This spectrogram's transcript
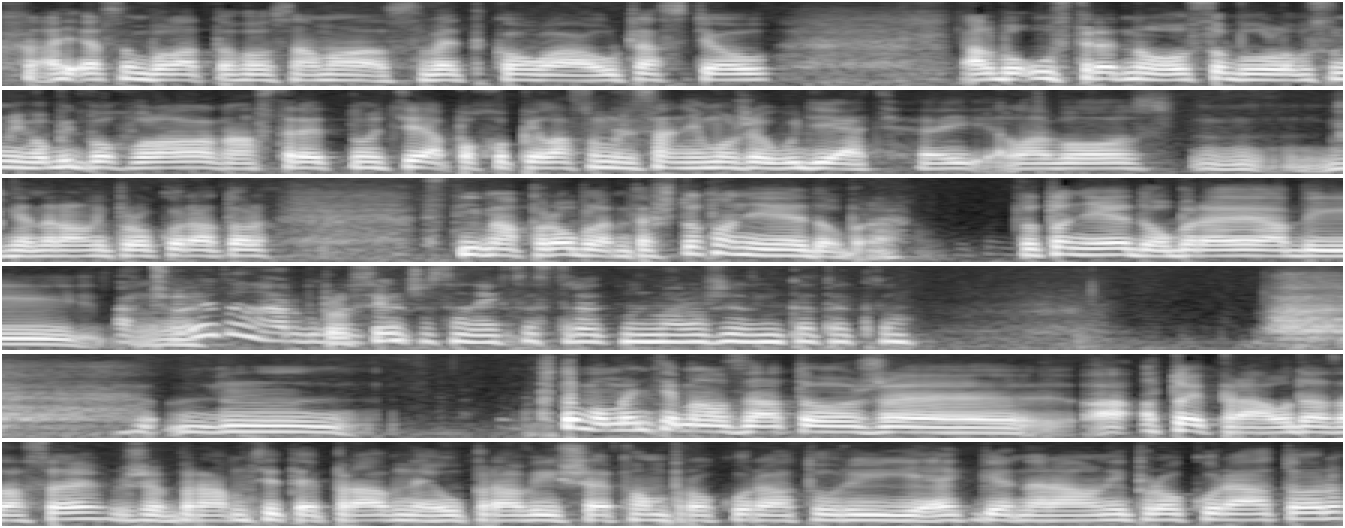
aj ja som bola toho sama svetkou a účasťou alebo ústrednou osobou, lebo som ich obidvoch volala na stretnutie a pochopila som, že sa nemôže udiať, hej, lebo generálny prokurátor s tým má problém. Takže toto nie je dobré. Toto nie je dobré, aby... A čo je ten argument, Prosím? prečo sa nechce stretnúť Maro Žilinka takto? V tom momente mal za to, že, a to je pravda zase, že v rámci tej právnej úpravy šéfom prokuratúry je generálny prokurátor.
